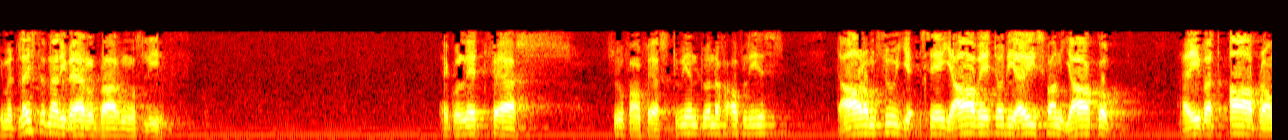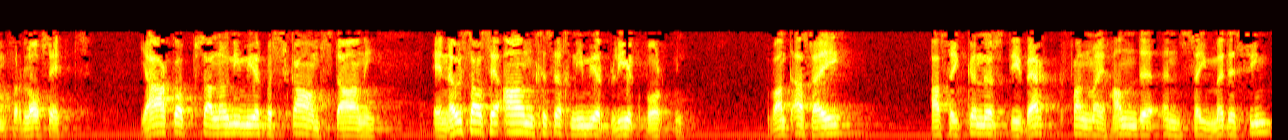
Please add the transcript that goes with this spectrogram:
Jy moet luister na die wêreld waarin ons leef. Ek wil net vers so van vers 22 aflees. Daarom so sê Jawe tot die huis van Jakob, hy wat Abraham verlos het. Jakob sal nou nie meer beskaam staan nie en nou sal sy aangesig nie meer bleek word nie. Want as hy as sy kinders die werk van my hande in sy midde sien,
